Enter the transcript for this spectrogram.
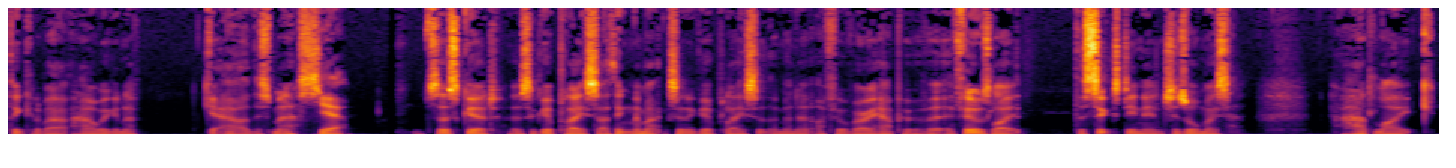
thinking about how we're going to get out of this mess. yeah, So it's good. It's a good place. I think the Mac's in a good place at the minute. I feel very happy with it. It feels like the 16 inch has almost had like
